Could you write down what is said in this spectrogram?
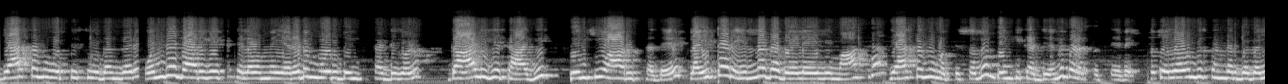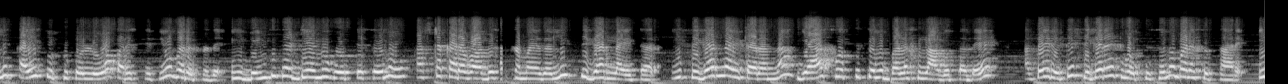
ಗ್ಯಾಸ್ ಅನ್ನು ಹೊತ್ತಿಸುವುದೆಂದರೆ ಒಂದೇ ಬಾರಿಗೆ ಕೆಲವೊಮ್ಮೆ ಎರಡು ಮೂರು ಬೆಂಕಿ ಕಡ್ಡಿಗಳು ಗಾಳಿಗೆ ತಾಗಿ ಬೆಂಕಿಯು ಆರುತ್ತದೆ. ಲೈಟರ್ ಇಲ್ಲದ ವೇಳೆಯಲ್ಲಿ ಮಾತ್ರ ಗ್ಯಾಸ್ ಅನ್ನು ಹೊತ್ತಿಸಲು ಬೆಂಕಿ ಕಡ್ಡಿಯನ್ನು ಬಳಸುತ್ತೇವೆ. ಕೆಲವೊಂದು ಸಂದರ್ಭದಲ್ಲಿ ಕೈ ಸುಟ್ಟುಕೊಳ್ಳುವ ಪರಿಸ್ಥಿತಿಯು ಬರುತ್ತದೆ. ಈ ಬೆಂಕಿ ಕಡ್ಡಿಯನ್ನು ಹೊತ್ತಿಸಲು ಕಷ್ಟಕರವಾದ ಸಮಯದಲ್ಲಿ ಸಿಗರ್ ಲೈಟರ್ ಈ ಸಿಗರ್ ಲೈಟರ್ ಅನ್ನ ಗ್ಯಾಸ್ ಹೊತ್ತಿಸಲು ಬಳಸಲಾಗುತ್ತದೆ. ಅದೇ ರೀತಿ ಸಿಗರೇಟ್ ಹೊತ್ತಿಸಲು ಬಳಸುತ್ತಾರೆ. ಈ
